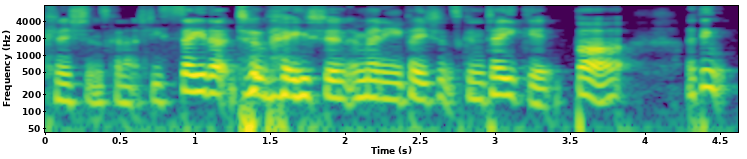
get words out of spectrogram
clinicians can actually say that to a patient, and many patients can take it. But I think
